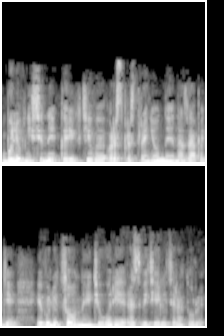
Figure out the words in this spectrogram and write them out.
были внесены коррективы в распространенные на Западе эволюционные теории развития литературы.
